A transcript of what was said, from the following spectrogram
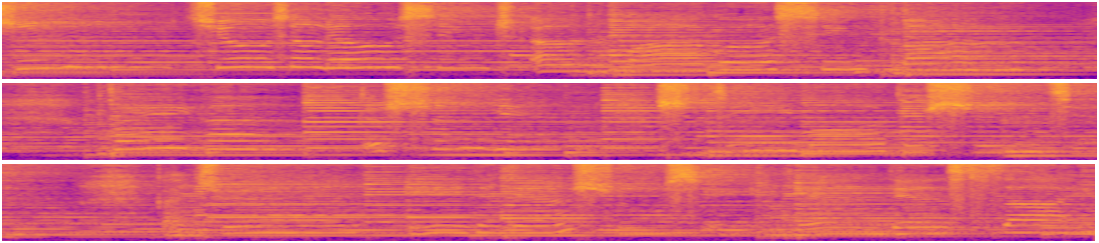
事就像流星斩划过心房，灰暗的深夜是寂寞的时间，感觉一点点熟悉，一点点散远。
